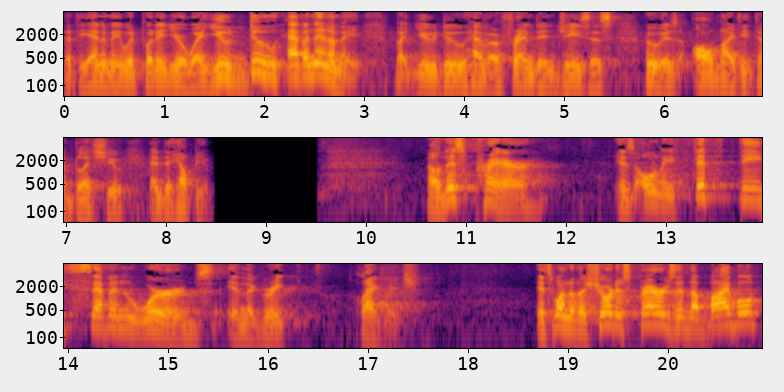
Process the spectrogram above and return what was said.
that the enemy would put in your way. You do have an enemy, but you do have a friend in Jesus who is almighty to bless you and to help you. Now, this prayer is only 57 words in the Greek language. It's one of the shortest prayers in the Bible.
